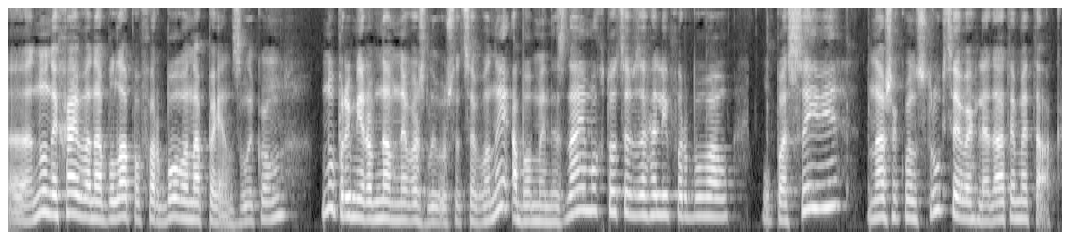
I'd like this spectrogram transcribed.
ну нехай вона була пофарбована пензликом. Ну, приміром, нам не важливо, що це вони, або ми не знаємо, хто це взагалі фарбував. У пасиві наша конструкція виглядатиме так.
